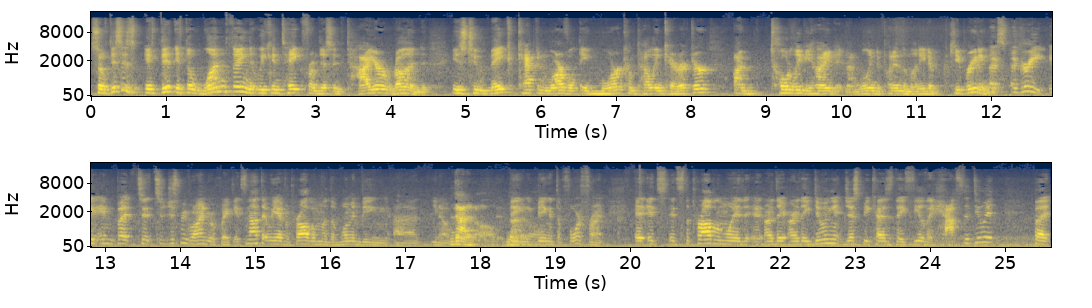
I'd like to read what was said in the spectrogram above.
So if this is if thi- if the one thing that we can take from this entire run is to make Captain Marvel a more compelling character, I'm totally behind it, and I'm willing to put in the money to keep reading Uh, this. Agreed, and, and but to, to just rewind real quick, it's not that we have a problem with a woman being, uh, you know, Not at all. Being at all. being at the forefront. It, it's it's the problem with are they are they doing it just because they feel they have to do it? But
